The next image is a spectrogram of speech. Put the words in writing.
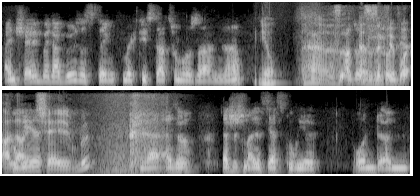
Ein Schelm, wer da Böses denkt, möchte ich es dazu nur sagen. Ne? Jo. Also, also, also sind wir wohl alle ein Schelm. Ja, also das ist schon alles sehr skurril. Und ähm,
